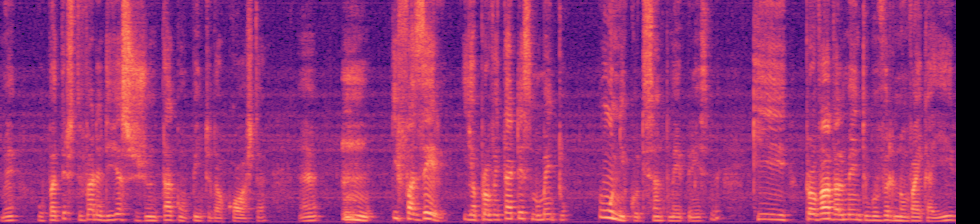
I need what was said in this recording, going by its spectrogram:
Né? O Patrício de Vara devia se juntar com o Pinto da Costa né? e fazer e aproveitar desse momento único de Santo Meio Príncipe, que provavelmente o governo não vai cair,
